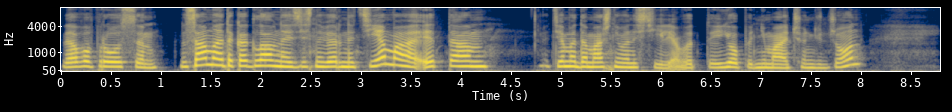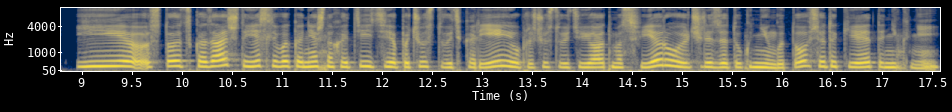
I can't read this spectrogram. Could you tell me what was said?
да, вопросы. Но самая такая главная здесь, наверное, тема — это тема домашнего насилия. Вот ее поднимает Чон Джон — и стоит сказать, что если вы, конечно, хотите почувствовать Корею, прочувствовать ее атмосферу через эту книгу, то все-таки это не к ней.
